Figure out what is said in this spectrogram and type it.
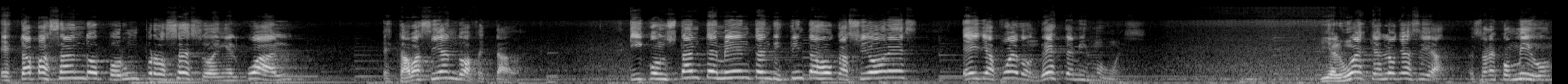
está pasando por un proceso en el cual estaba siendo afectada. Y constantemente en distintas ocasiones ella fue donde este mismo juez. Y el juez, ¿qué es lo que hacía? Eso no es conmigo.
